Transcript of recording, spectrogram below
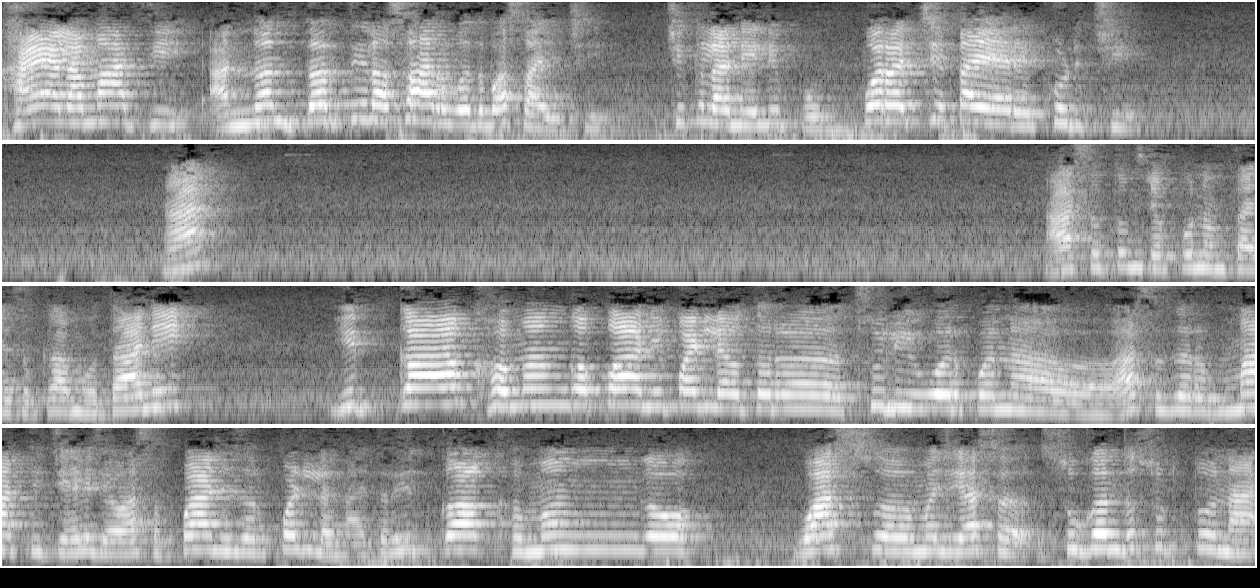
खायला माती आणि नंतर तिला सारवत बसायची चिखलाने लिपून. परतची तयारी पुढची. हा? असं तुमच्या पूनमताईचं काम होतं. आणि इतका खमंग पाणी पडल्यावर तर चुलीवर पण असं जर मातीच्या ह्याच्यावर असं पाणी जर पडलं नाही तर इतका खमंग वास म्हणजे असं सुगंध सुटतो ना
